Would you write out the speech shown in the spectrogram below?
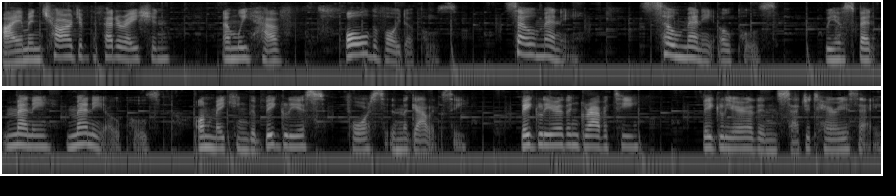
I am in charge of the Federation, and we have all the Void Opals. So many, so many opals. We have spent many, many opals on making the bigliest force in the galaxy. Biglier than gravity, biglier than Sagittarius A.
